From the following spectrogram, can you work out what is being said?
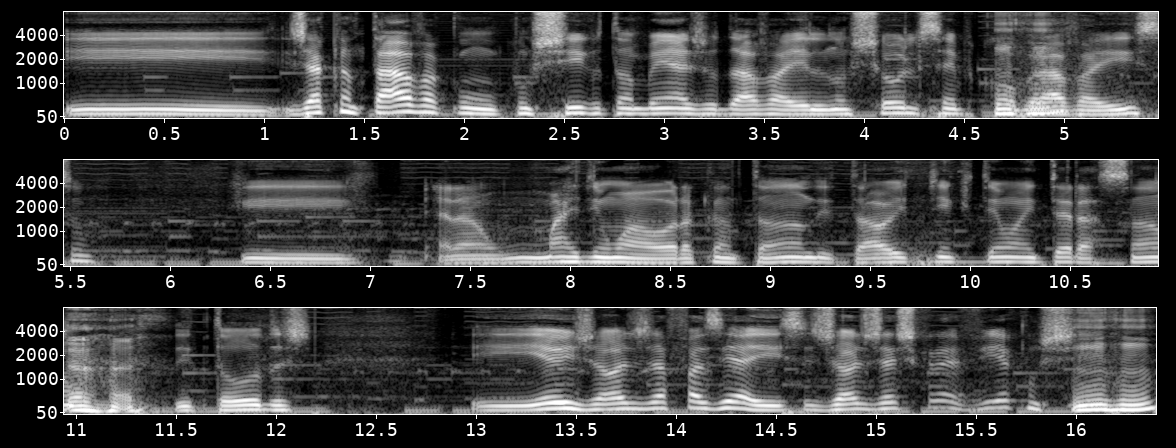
E já cantava com, com o Chico, também ajudava ele no show, ele sempre cobrava isso. Que era mais de uma hora cantando e tal, e tinha que ter uma interação de todos. E eu e Jorge já fazia isso. Jorge já escrevia com Chico. Uhum.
